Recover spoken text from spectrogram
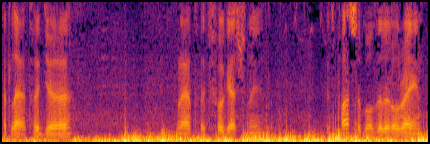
Hát lehet, hogy uh, lehet, hogy fog esni. It's possible that it'll rain.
